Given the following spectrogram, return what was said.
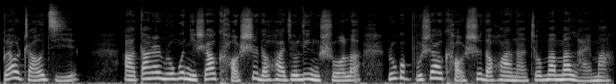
不要着急啊。当然，如果你是要考试的话，就另说了；如果不是要考试的话呢，就慢慢来嘛。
